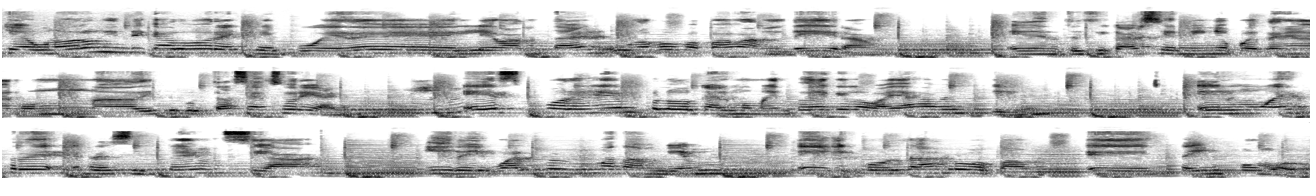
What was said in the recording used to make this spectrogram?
que uno de los indicadores que puede levantar uno como papá bandera identificar si el niño puede tener alguna dificultad sensorial, es, por ejemplo, que al momento de que lo vayas a vestir, él muestre resistencia y de igual forma también eh, con la ropa eh, esté incómodo.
